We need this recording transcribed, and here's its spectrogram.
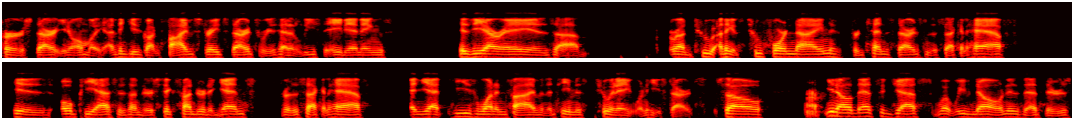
per start. You know, almost, I think he's gone five straight starts where he's had at least eight innings. His ERA is uh, around two. I think it's two four nine for ten starts in the second half. His OPS is under 600 against for the second half, and yet he's one and five, and the team is two and eight when he starts. So, you know, that suggests what we've known is that there's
